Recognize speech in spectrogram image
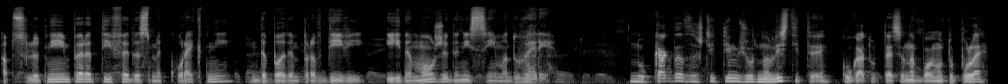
абсолютният императив е да сме коректни, да бъдем правдиви и да може да ни се има доверие. Но как да защитим журналистите, когато те са на бойното поле?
